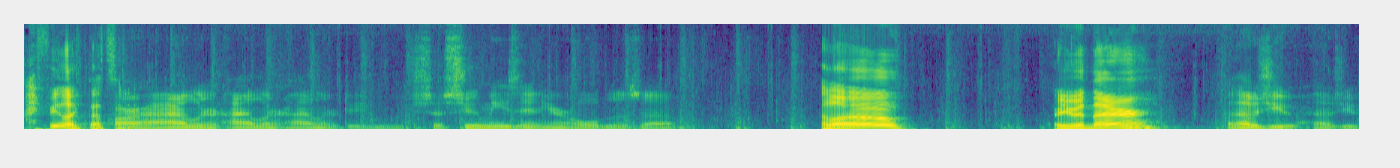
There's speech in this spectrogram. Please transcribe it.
I feel like that's. Or A, high alert, high alert, high alert, dude. Just assume he's in here holding us up. Hello? Are you in there? Oh, that was you. That was you.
